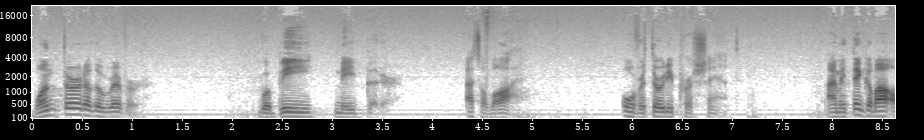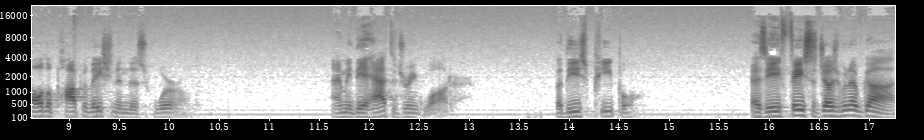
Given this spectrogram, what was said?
One third of the river will be made bitter. That's a lot. Over 30%. I mean, think about all the population in this world. I mean, they have to drink water. But these people, as they face the judgment of God,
